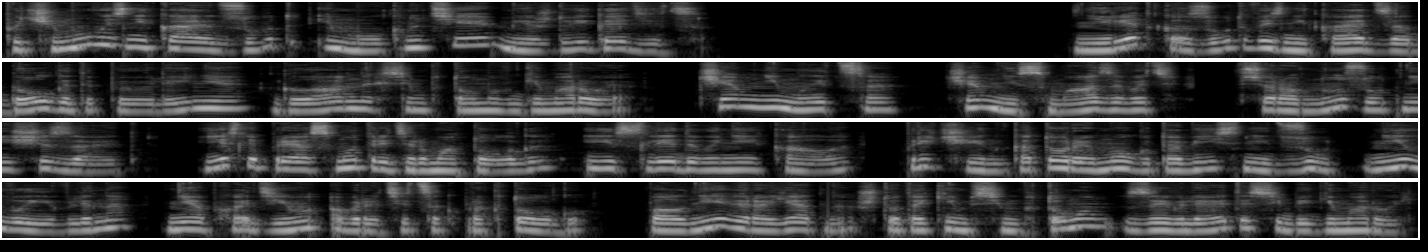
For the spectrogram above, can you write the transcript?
Почему возникает зуд и мокнутие между ягодиц? Нередко зуд возникает задолго до появления главных симптомов геморроя. Чем не мыться, чем не смазывать, все равно зуд не исчезает. Если при осмотре дерматолога и исследовании кала причин, которые могут объяснить зуд, не выявлено, необходимо обратиться к проктологу. Вполне вероятно, что таким симптомом заявляет о себе геморрой.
